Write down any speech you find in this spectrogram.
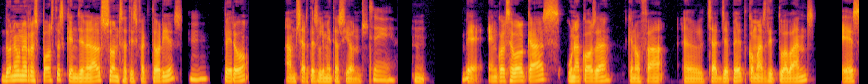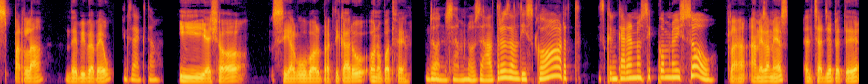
dona unes respostes que en general són satisfactòries, Mm, però amb certes limitacions. sí. Bé, en qualsevol cas, una cosa que no fa el xat GPT, com has dit tu abans, és parlar de viva veu Exacte. i això, si algú vol practicar-ho, on ho pot fer? Doncs amb nosaltres, al Discord. És que encara no sé com no hi sou. Clar, a més a més, el xat GPT,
